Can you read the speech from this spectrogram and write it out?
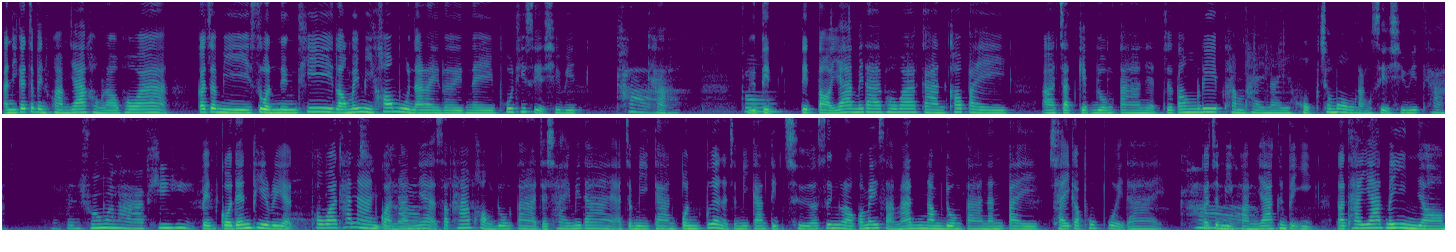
อันนี้ก็จะเป็นความยากของเราเพราะว่าก็จะมีส่วนหนึ่งที่เราไม่มีข้อมูลอะไรเลยในผู้ที่เสียชีวิต ค่ะค่ะก็หรือติดติดต่อญาติไม่ได้เพราะว่าการเข้าไปอ่าจัดเก็บดวงตาเนี่ยจะต้องรีบทำภายใน 6 ชั่วโมงหลังเสียชีวิตค่ะ เป็นช่วงเวลาที่เป็นโกลเด้นพีเรียดเพราะว่าถ้านานกว่านั้นเนี่ยสภาพของดวงตาจะใช้ไม่ได้ อาจจะมีการปนเปื้อนอาจจะมีการติดเชื้อ ซึ่งเราก็ไม่สามารถนำดวงตานั้นไปใช้กับผู้ป่วยได้ ก็จะมีความยากขึ้นไปอีก แล้วถ้าญาติไม่ยินยอม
